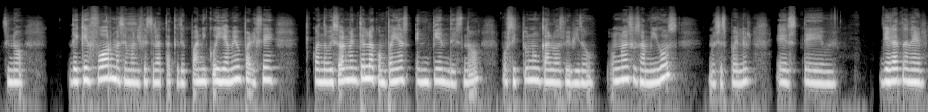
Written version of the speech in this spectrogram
sino de qué forma se manifiesta el ataque de pánico. Y a mí me parece que cuando visualmente lo acompañas, entiendes, ¿no? Por si tú nunca lo has vivido. Uno de sus amigos, no es spoiler, este llega a tener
